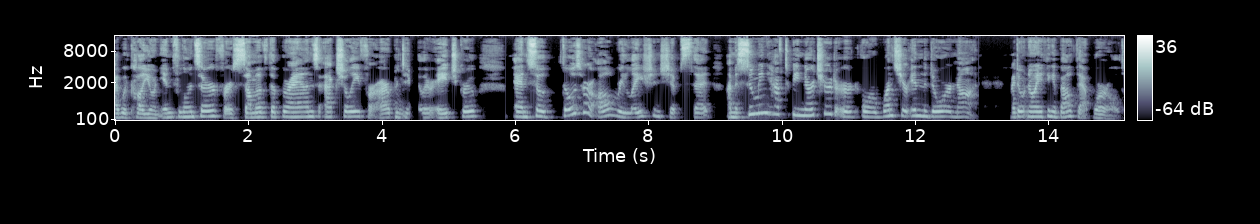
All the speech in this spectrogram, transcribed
I, would call you an influencer for some of the brands, actually, for our mm. particular age group. And so those are all relationships that I'm assuming have to be nurtured, or or once you're in the door, not. I don't know anything about that world.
